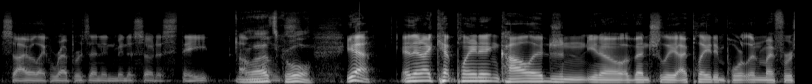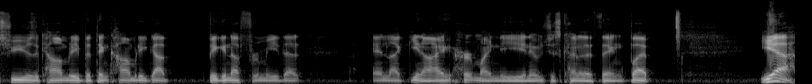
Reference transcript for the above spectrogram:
So I like represented Minnesota State. Oh, that's cool. yeah. And then I kept playing it in college, and you know, eventually I played in Portland my first few years of comedy, but then comedy got big enough for me that, and like you know, I hurt my knee, and it was just kind of the thing. But yeah,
